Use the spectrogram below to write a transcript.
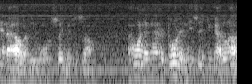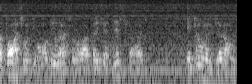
here an hour, and he wanted to see me for something. I went in and reported, and he said, you got a lot of points, what you wanna do? I said, well, I'll take that discharge. He told me to get on the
